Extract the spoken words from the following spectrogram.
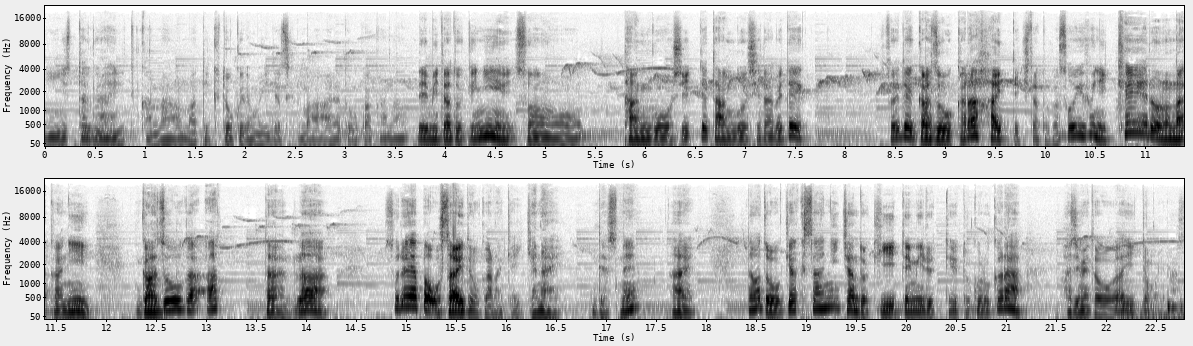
インスタぐらいかな、まあ、TikTok でもいいですけど、まあ、あれは動画かな。で、見たときに、その、単語を知って、単語を調べて、それで画像から入ってきたとか、そういうふうに経路の中に画像があったら、それはやっぱ押さえておかなきゃいけないですね。はい。まずお客さんにちゃんと聞いてみるっていうところから始めた方がいいと思います。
